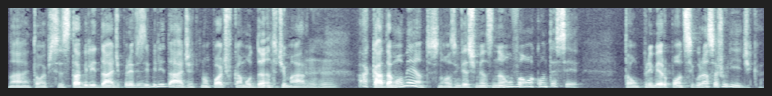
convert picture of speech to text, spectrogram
Né? Então é preciso estabilidade e previsibilidade. A gente não pode ficar mudando de marca. Uhum a cada momento, senão os investimentos não vão acontecer. Então, primeiro ponto, segurança jurídica.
